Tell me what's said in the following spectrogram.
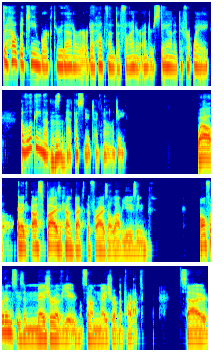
to help a team work through that, or, or to help them define or understand a different way of looking at this mm-hmm. at this new technology. Well, and it, I suppose it comes back to the phrase I love using. Confidence is a measure of you. It's not a measure of the product. So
